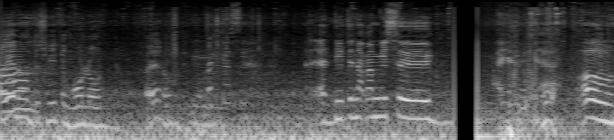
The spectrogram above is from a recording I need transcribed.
Oh, yan o, this way to gulod. Ayan o. Ba't kasi? Eh, Dito na kami sa... Ayan. Oh.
